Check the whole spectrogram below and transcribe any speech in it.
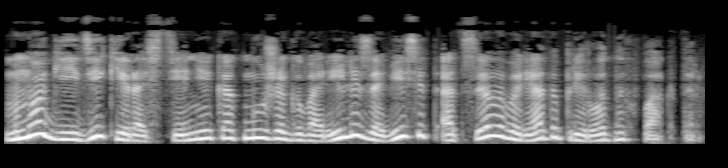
Многие дикие растения, как мы уже говорили, зависят от целого ряда природных факторов.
